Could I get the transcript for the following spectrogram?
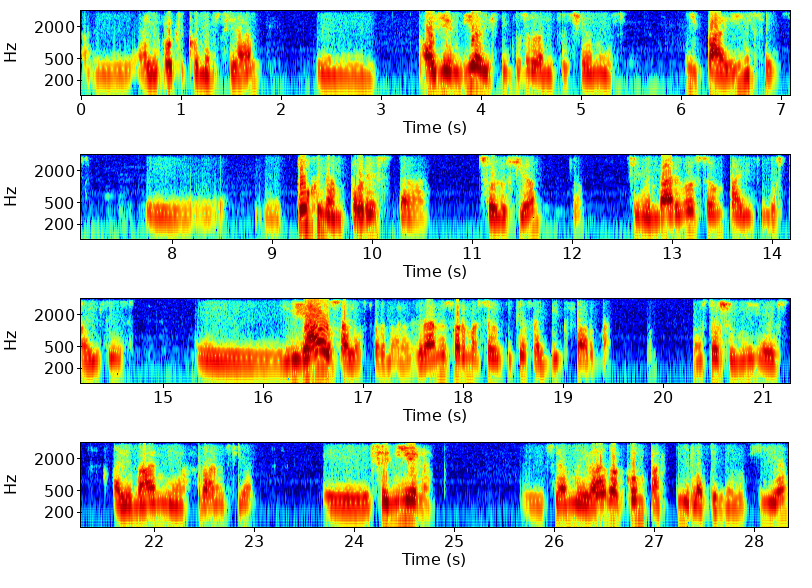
al, enfoque comercial. Hoy en día distintas organizaciones y países eh, pugnan por esta solución. Sin embargo, son países, los países eh, ligados a las, a las grandes farmacéuticas, al Big Pharma, Estados Unidos, Alemania, Francia, eh, se niegan, eh, se han negado a compartir la tecnología,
